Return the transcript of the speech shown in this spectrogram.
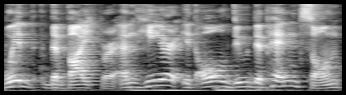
with the Viper. And here it all do depends on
